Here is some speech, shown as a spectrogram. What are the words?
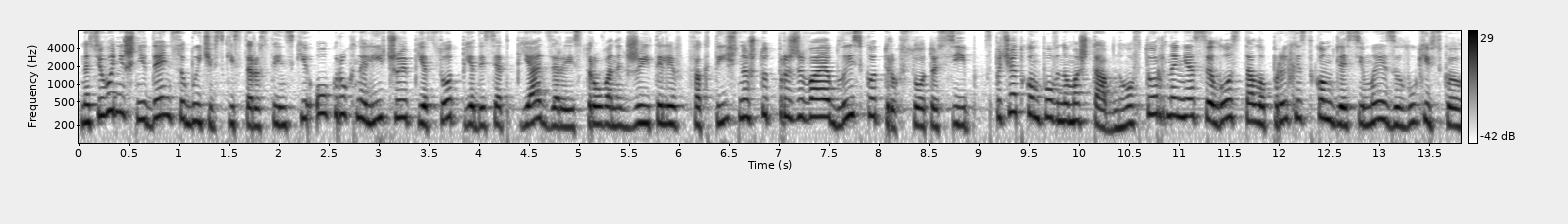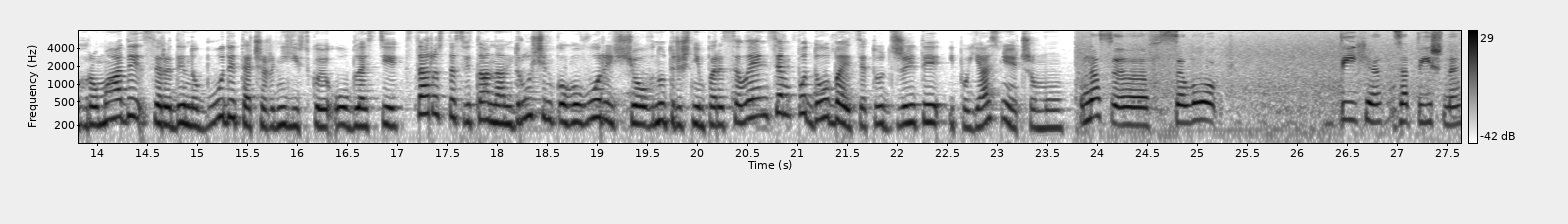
На сьогоднішній день Собичівський старостинський округ налічує 555 зареєстрованих жителів. Фактично ж тут проживає близько 300 осіб. З початком повномасштабного вторгнення село стало прихистком для сімей з Глухівської громади, Серединобуди та Чернігівської області. Староста Світлана Андрущенко говорить, що внутрішнім переселенцям подобається тут жити і пояснює, чому. У нас е, село тихе, затишне.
